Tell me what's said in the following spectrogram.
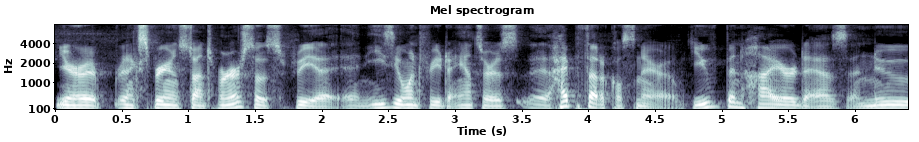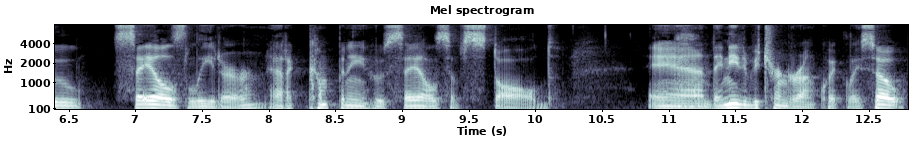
you're an experienced entrepreneur, so this would be a, an easy one for you to answer. Is a hypothetical scenario: You've been hired as a new sales leader at a company whose sales have stalled and they need to be turned around quickly. So,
